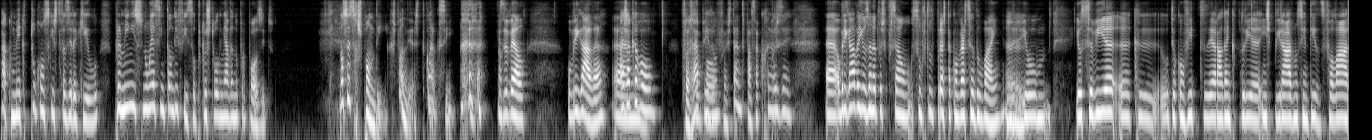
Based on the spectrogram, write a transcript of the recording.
pá, como é que tu conseguiste fazer aquilo? Para mim isso não é assim tão difícil, porque eu estou alinhada no propósito. Não sei se respondi. Respondeste, claro que sim. Isabel, obrigada. Ah, já acabou. Foi rápido. Acabou. Foi instante, passa a correr. Pois é. Uh, obrigada e usando a tua expressão, sobretudo por esta conversa do bem, uhum. uh, eu eu sabia uh, que o teu convite era alguém que poderia inspirar no sentido de falar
